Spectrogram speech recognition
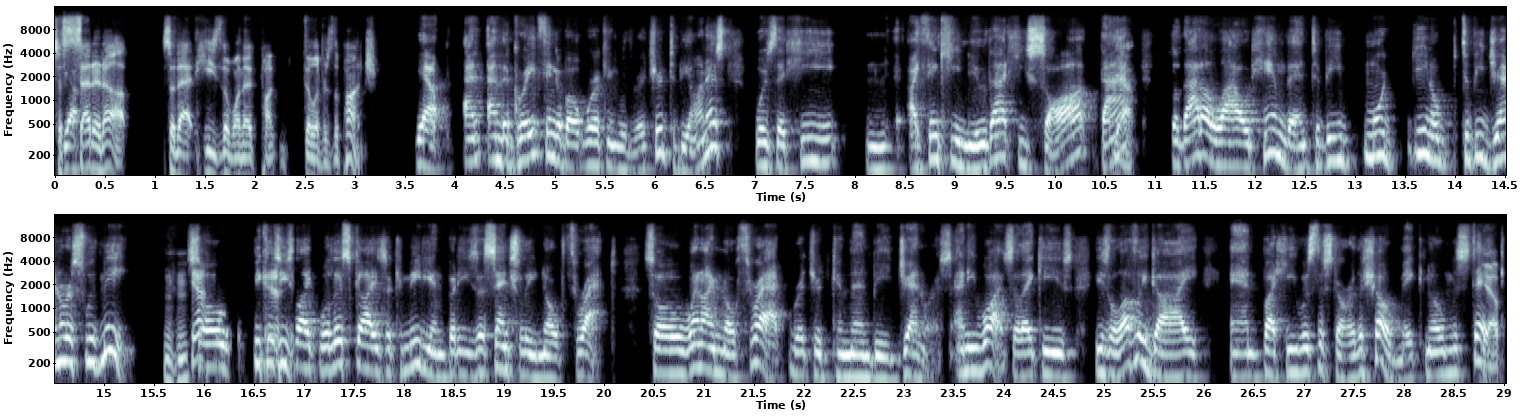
to Yeah. set it up so that he's the one that pun- delivers the punch. Yeah, and and the great thing about working with Richard, to be honest, was that he, I think he knew that he saw that, Yeah. so that allowed him then to be more, you know, to be generous with me. Mhm. So because Yeah. he's like, well, this guy's a comedian, but he's essentially no threat. So when I'm no threat, Richard can then be generous, and he was. So like he's he's a lovely guy, and but he was the star of the show. Make no mistake, Yep.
